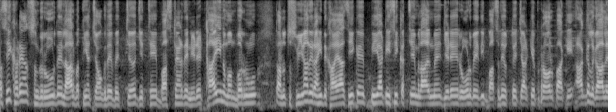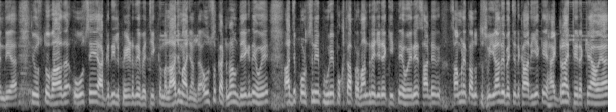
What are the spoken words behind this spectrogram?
ਅਸੀਂ ਖੜੇ ਹਾਂ ਸੰਗਰੂਰ ਦੇ ਲਾਲ ਬੱਤੀਆਂ ਚੌਂਕ ਦੇ ਵਿੱਚ, ਜਿੱਥੇ ਬੱਸ ਸਟੈਂਡ ਦੇ ਨੇੜੇ 28 ਨਵੰਬਰ ਨੂੰ ਤੁਹਾਨੂੰ ਤਸਵੀਰਾਂ ਦੇ ਰਾਹੀਂ ਦਿਖਾਇਆ ਸੀ ਕਿ ਪੀਆਰਟੀਸੀ ਕੱਚੇ ਮੁਲਾਜ਼ਮ ਜਿਹੜੇ ਰੋਡਵੇ ਦੀ ਬੱਸ ਦੇ ਉੱਤੇ ਚੜ ਕੇ ਪੈਟਰੋਲ ਪਾ ਕੇ ਅੱਗ ਲਗਾ ਲੈਂਦੇ ਆ ਤੇ ਉਸ ਤੋਂ ਬਾਅਦ ਉਸੇ ਅੱਗ ਦੀ ਲਪੇਟ ਦੇ ਵਿੱਚ ਇੱਕ ਮੁਲਾਜ਼ਮ ਆ ਜਾਂਦਾ। ਉਸ ਘਟਨਾ ਨੂੰ ਦੇਖਦੇ ਹੋਏ ਅੱਜ ਪੁਲਿਸ ਨੇ ਪੂਰੇ ਪੁਖਤਾ ਪ੍ਰਬੰਧ ਨੇ ਜਿਹੜੇ ਕੀਤੇ ਹੋਏ ਨੇ। ਸਾਡੇ ਸਾਹਮਣੇ ਤੁਹਾਨੂੰ ਤਸਵੀਰਾਂ ਦੇ ਵਿੱਚ ਦਿਖਾ ਦਈਏ ਕਿ ਹਾਈਡਰਾ ਇੱਥੇ ਰੱਖਿਆ ਹੋਇਆ ਹੈ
